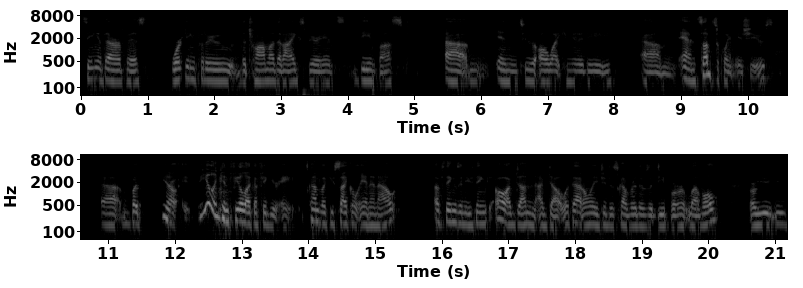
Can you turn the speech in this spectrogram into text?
seeing a therapist, working through the trauma that I experienced being bused um, into all white community um, and subsequent issues. Uh, but you know, healing can feel like a figure eight. It's kind of like you cycle in and out of things, and you think, "Oh, I've done, I've dealt with that," only to discover there was a deeper level, or you you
